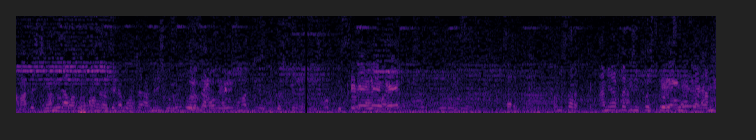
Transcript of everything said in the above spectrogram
আমাদের সামনে আমার দোকানটা যেটা বসে আপনি শুরু করে আমি স্যার আমি আপনাকে রিকোয়েস্ট করেছি স্যার আমি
